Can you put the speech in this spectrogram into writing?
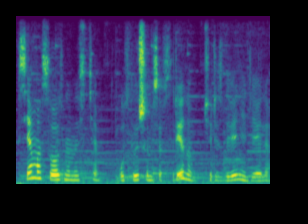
Всем осознанности. Услышимся в среду через две недели.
